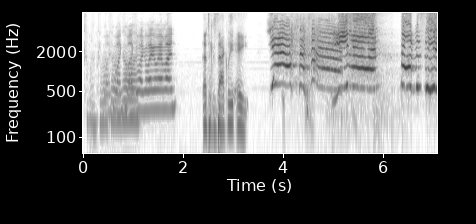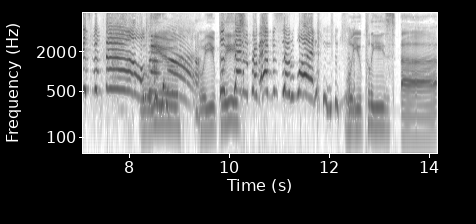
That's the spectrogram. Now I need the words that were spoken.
Come on, come on, Come on, on, come on, come on, come on, come on, come on. That's exactly eight. Yeah! yeah! Prophecy is fulfilled! Will you, will you the please, setup from episode one! will you please, uh,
